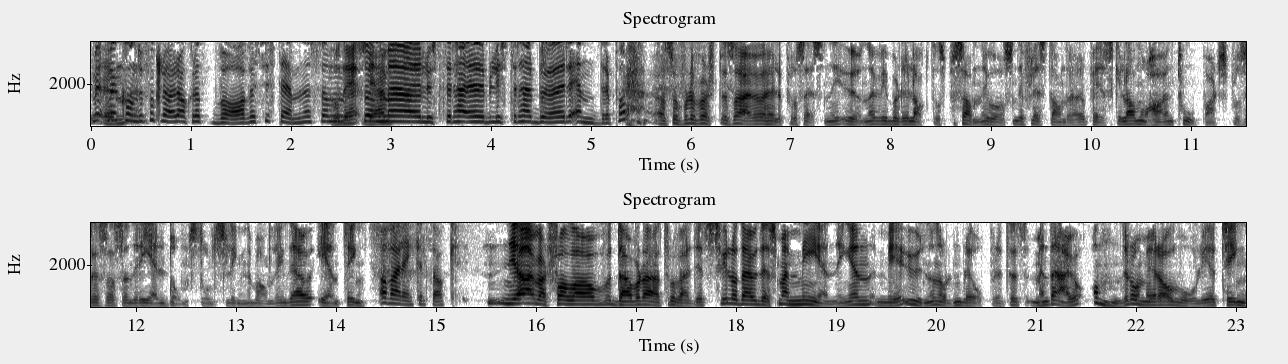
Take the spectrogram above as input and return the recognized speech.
Men, men kan du forklare akkurat hva ved systemene som, det- det er- eh, Lyster, her, Lyster her bør endre på? Altså For det første så er jo hele prosessen i UNE Vi burde lagt oss på samme nivå som de fleste andre europeiske land og ha en topartsprosess, altså en reell domstolslignende behandling. Det er jo én ting. Av hver enkelt sak? Ja, i hvert fall av der hvor det er troverdighetstvil. Og det er jo det som er meningen med UNE når den ble opprettet. Men det er jo andre og mer alvorlige ting.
